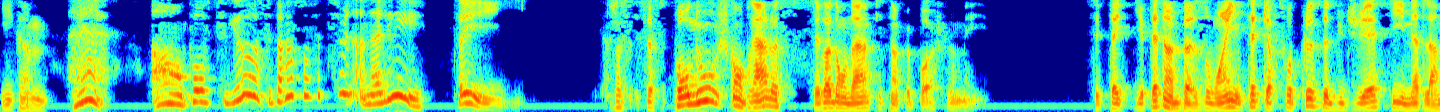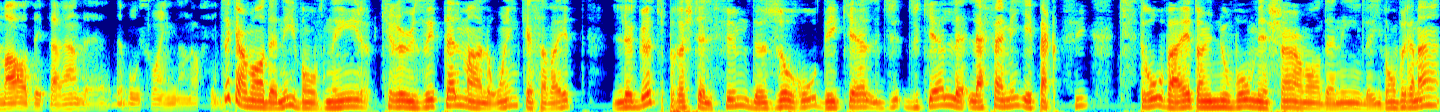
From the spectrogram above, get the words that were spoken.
il est comme, hein, oh pauvre petit gars, ses parents se sont fait tuer dans l'allée. Tu sais, je pour nous, je comprends là, c'est redondant puis c'est un peu poche là, mais c'est peut-être il y a peut-être un besoin, ou peut-être qu'ils reçoivent plus de budget s'ils mettent la mort des parents de, de Bruce Wayne dans leur film. Tu sais qu'à un moment donné, ils vont venir creuser tellement loin que ça va être le gars qui projetait le film de Zorro, desquels, du- duquel la famille est partie, qui se trouve à être un nouveau méchant à un moment donné. Là. Ils vont vraiment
